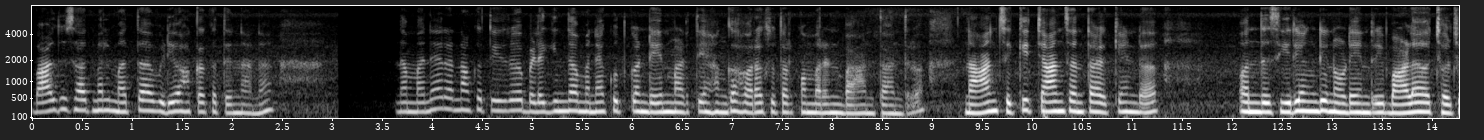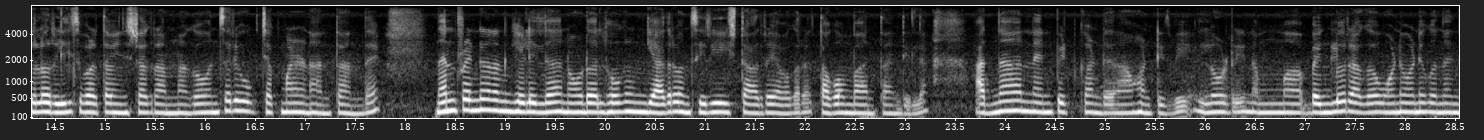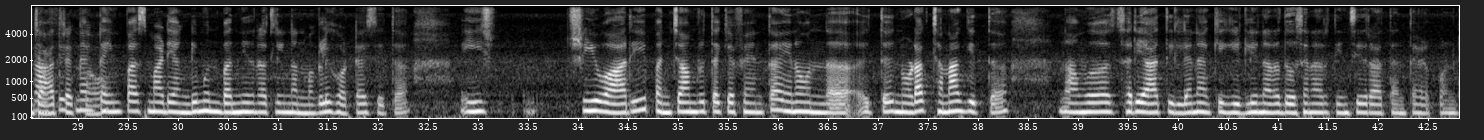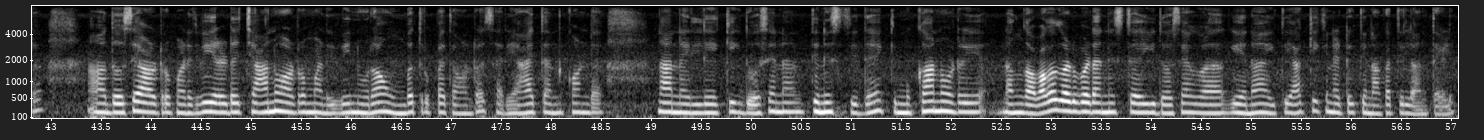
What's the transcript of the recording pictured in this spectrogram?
ಭಾಳ ದಿವಸ ಆದ್ಮೇಲೆ ಮತ್ತೆ ವಿಡಿಯೋ ಹಾಕಕತ್ತೇನೆ ನಾನು. ನಮ್ಮ ಮನೆಯವ್ರು ಅನ್ನಕತ್ತಿದ್ರು, ಬೆಳಗಿಂದ ಮನೆ ಕೂತ್ಕೊಂಡು ಏನು ಮಾಡ್ತಿ, ಹಂಗೆ ಹೊರಗೆ ಸುತ್ತಾಡ್ಕೊಂಬರೋಣ ಬಾ ಅಂತ ಅಂದ್ರೆ. ನಾನು ಸಿಕ್ಕಿದ ಚಾನ್ಸ್ ಅಂತ ಹೇಳ್ಕೊಂಡು ಒಂದು ಸೀರೆ ಅಂಗಡಿ ನೋಡೇನಿ ರೀ ಭಾಳ ಚಲೋ ಚಲೋ ರೀಲ್ಸ್ ಬರ್ತಾವೆ ಇನ್ಸ್ಟಾಗ್ರಾಮ್ನಾಗ ಒಂದ್ಸರಿ ಹೋಗಿ ಚೆಕ್ ಮಾಡೋಣ ಅಂತ ಅಂದೆ. ನನ್ನ ಫ್ರೆಂಡ್ ನನಗೆ ಹೇಳಿಲ್ಲ ನೋಡು ಅಲ್ಲಿ ಹೋಗಿ ನಂಗೆ ಯಾವ್ದಾರ ಒಂದು ಸೀರೆ ಇಷ್ಟ ಆದರೆ ಯಾವಾಗಾರ ತಗೊಂಬಾ ಅಂತ ಅಂದಿಲ್ಲ ಅದನ್ನ ನೆನ್ಪಿಟ್ಕೊಂಡು ನಾವು ಹೊಂಟಿದ್ವಿ. ಇಲ್ಲಿ ನೋಡ್ರಿ ನಮ್ಮ ಬೆಂಗಳೂರಾಗ ಓಣಿ ಓಣಿಗೆ ಒಂದೊಂದು ಜಾತ್ರೆ ಟೈಮ್ ಪಾಸ್ ಮಾಡಿ ಅಂಗಡಿ ಮುಂದೆ ಬಂದಿದ್ರತ್ಲಿ ನನ್ನ ಮಗಳಿಗೆ ಹೊಟ್ಟೆ ಹಸಿತ. ಈ ಶ್- ಶ್ರೀ ವಾರಿ ಪಂಚಾಮೃತ ಕೆಫೆ ಅಂತ ಏನೋ ಒಂದು ಇತ್ತು ನೋಡಕ್ಕೆ ಚೆನ್ನಾಗಿತ್ತು. ನಾವು ಸರಿ ಆತು ಇಲ್ಲೇನ ಆಕಿಗೆ ಇಡ್ಲಿನಾರ ದೋಸೆನಾರ ತಿನ್ಸಿದ್ರ ಅಂತ ಹೇಳ್ಕೊಂಡು ದೋಸೆ ಆರ್ಡ್ರ್ ಮಾಡಿದ್ವಿ. ಎರಡು ಚಾನು ಆರ್ಡ್ರ್ ಮಾಡಿದ್ವಿ. ನೂರ ಒಂಬತ್ತು ರೂಪಾಯಿ ತೊಗೊಂಡ್ರು ಸರಿ ಆಯ್ತು ಅಂದ್ಕೊಂಡು ನಾನು ಇಲ್ಲಿ ಅಕ್ಕಿಗೆ ದೋಸೆನ ತಿನ್ನಿಸ್ತಿದ್ದೆ ಅಕ್ಕಿ ಮುಖ ನೋಡ್ರಿ, ನಂಗೆ ಅವಾಗ ಗಡ್ಬಡ ಅನ್ನಿಸ್ತೆ, ಈ ದೋಸೆ ಏನಾಯ್ತು ಯಾಕೆ ಈಕೆ ನೆಟ್ಟಿಗೆ ತಿನ್ನಾಕತ್ತಿಲ್ಲ ಅಂತೇಳಿ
